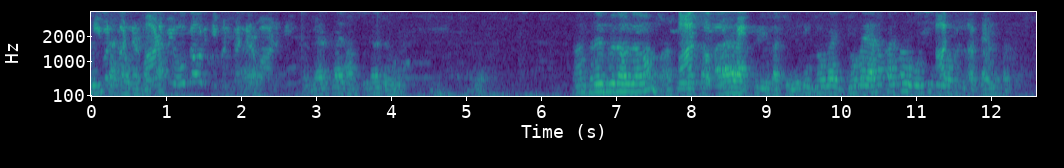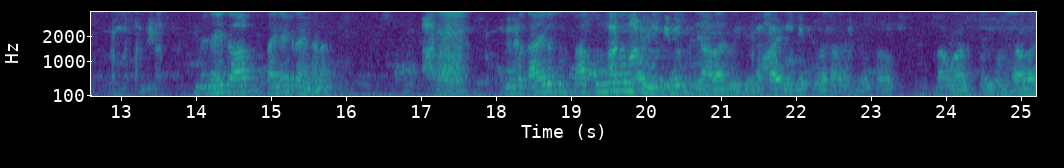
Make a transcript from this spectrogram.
जीवन का निर्माण भी होगा और जीवन का निर्माण भी कॉन्फ्रेंस में राहुल रावण लेकिन जो मैं जो मैं यहाँ करता हूँ उसी हूँ मैं नहीं तो आप साइलेंट रहेगा ना? तुम बताएगा तुम आप सुनना तो तो। भगवान श्री घोषावर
